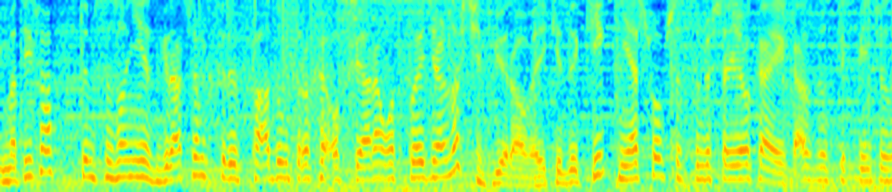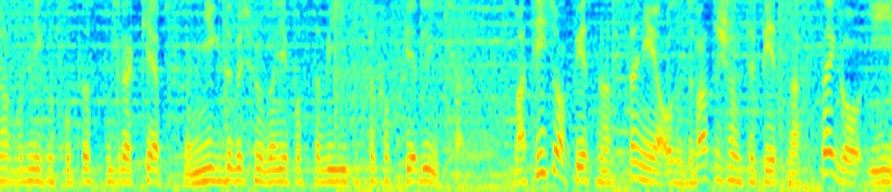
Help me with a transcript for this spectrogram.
I Matisław w tym sezonie jest graczem, który padł trochę ofiarą odpowiedzialności zbiorowej. Kiedy kick nie szło, wszyscy myśleli, ok, każdy z tych pięciu zawodników po prostu gra kiepsko. Nigdy byśmy go nie postawili wysoko w tier listach. Matisław jest na scenie od 2015 i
